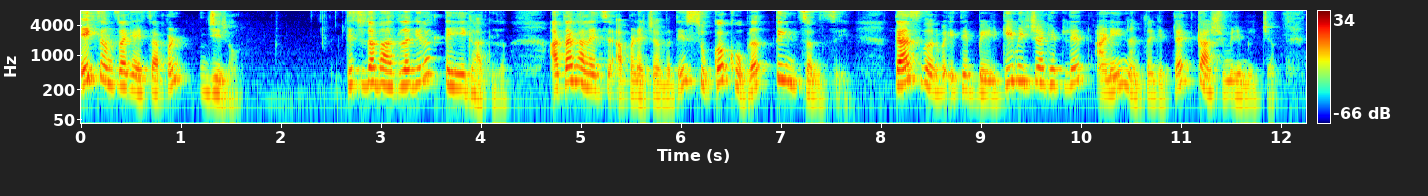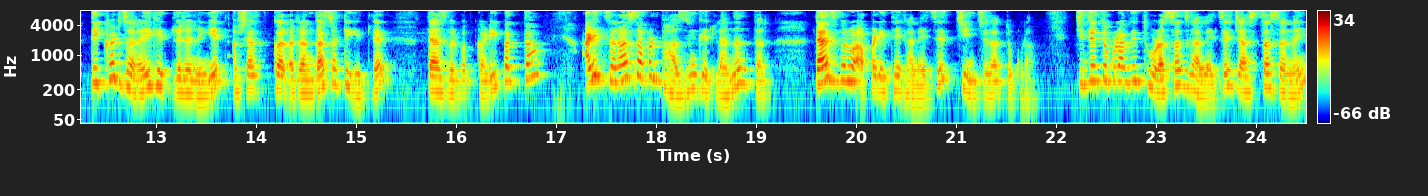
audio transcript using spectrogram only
एक चमचा घ्यायचा आपण जिरं. ते सुद्धा भाजलं गेलं तेही घातलं. आता घालायचं आपण याच्यामध्ये सुकं खोबरं तीन चमचे. त्याचबरोबर इथे बेडकी मिरच्या घेतल्यात आणि नंतर घेतल्यात काश्मीरी मिरच्या. तिखट जराही घेतलेल्या नाही आहेत अशा क रंगासाठी घेतल्यात. त्याचबरोबर कढीपत्ता आणि जरासा आपण भाजून घेतल्यानंतर त्याचबरोबर आपण इथे घालायचे चिंचेचा तुकडा. चिंचेचा तुकडा अगदी थोडासाच घालायचा आहे जास्त असा नाही.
